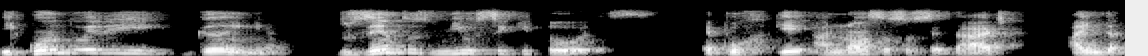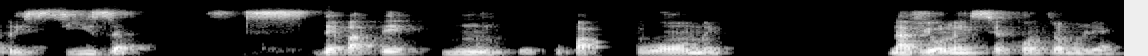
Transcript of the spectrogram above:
E quando ele ganha 200 mil seguidores, é porque a nossa sociedade ainda precisa debater muito o papel do homem na violência contra a mulher.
